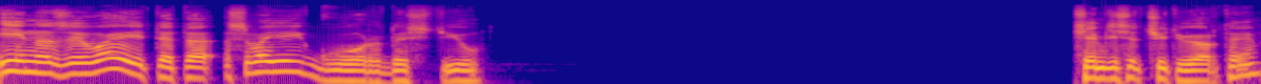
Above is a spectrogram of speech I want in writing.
и называет это своей гордостью. 74. -е.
